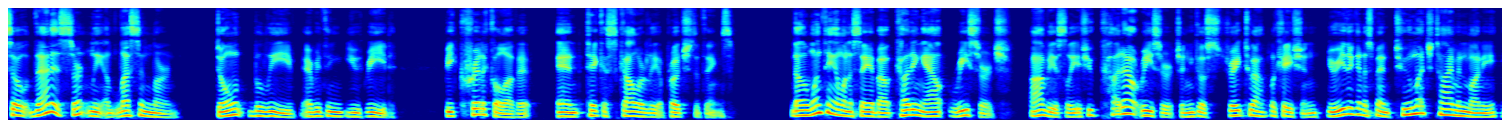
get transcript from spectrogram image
So that is certainly a lesson learned. Don't believe everything you read. Be critical of it and take a scholarly approach to things. Now, the one thing I want to say about cutting out research obviously, if you cut out research and you go straight to application, you're either going to spend too much time and money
